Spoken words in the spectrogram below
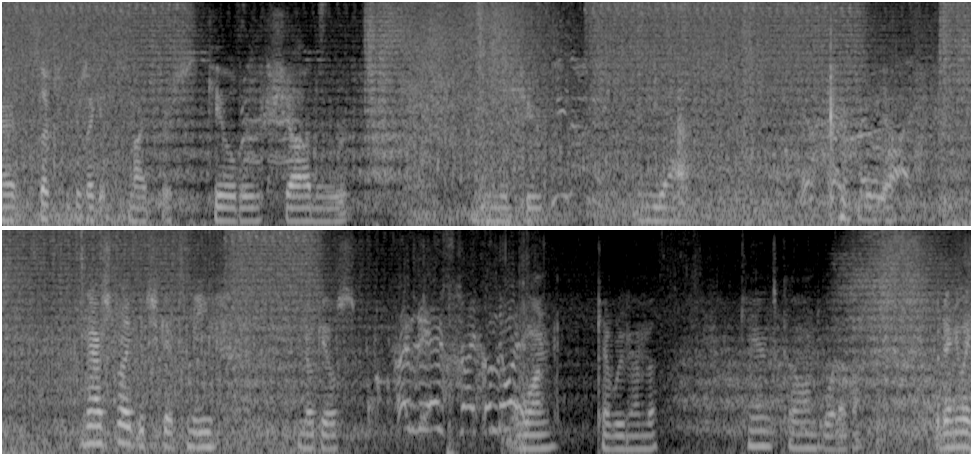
And it sucks because I get sniped or killed or shot or shoot. And yeah. yeah. An airstrike which gets me no kills. One. Can't remember. Can't count, whatever. But anyway.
